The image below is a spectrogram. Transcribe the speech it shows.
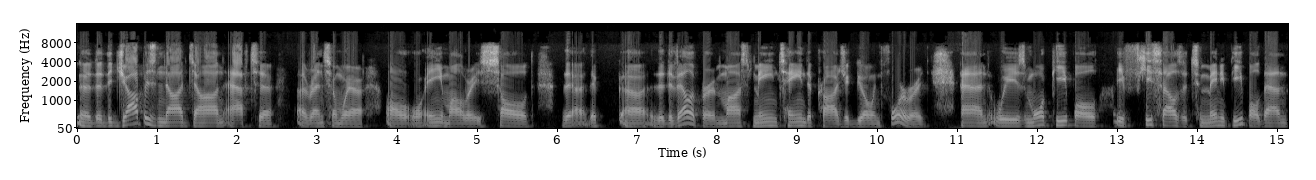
the, the job is not done after a ransomware or, or any malware is sold. The, the uh, the developer must maintain the project going forward. And with more people, if he sells it to many people, then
